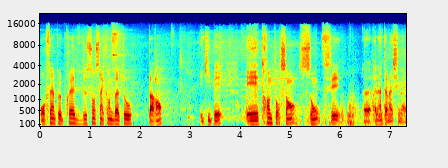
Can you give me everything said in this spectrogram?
On fait à peu près 250 bateaux par an équipés et 30% sont faits euh, à l'international.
